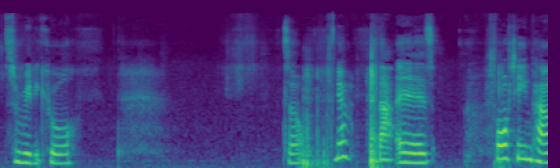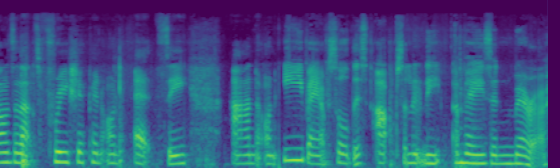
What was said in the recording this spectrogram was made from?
It's really cool. So yeah, that is £14 and that's free shipping on Etsy and on eBay I've sold this absolutely amazing mirror.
